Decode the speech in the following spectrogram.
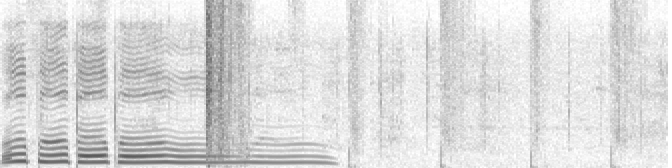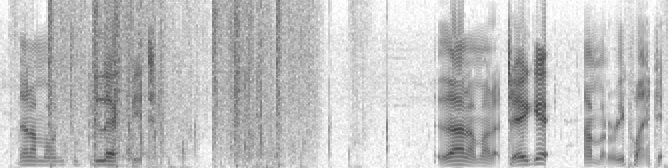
Boop, boop, boop, boop. Then I'm going to collect it. Then I'm gonna take it. I'm gonna replant it.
